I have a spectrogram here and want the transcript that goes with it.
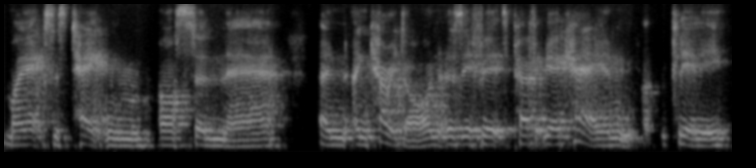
my ex has taken our son there and, and carried on as if it's perfectly okay and clearly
